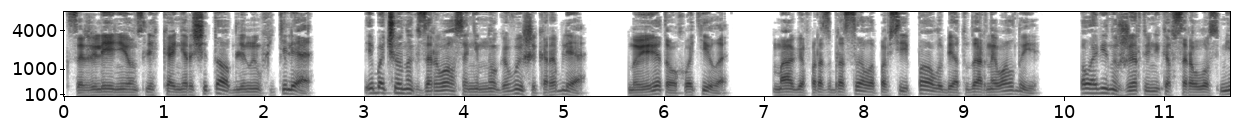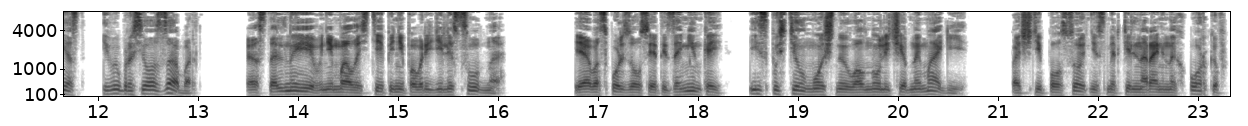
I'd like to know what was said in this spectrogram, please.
К сожалению, он слегка не рассчитал длину фитиля, и бочонок взорвался немного выше корабля. Но и этого хватило. Магов разбросало по всей палубе от ударной волны. Половину жертвенников сорвало с мест и выбросило за борт. Остальные в немалой степени повредили судно. Я воспользовался этой заминкой и спустил мощную волну лечебной магии. Почти полсотни смертельно раненых орков,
